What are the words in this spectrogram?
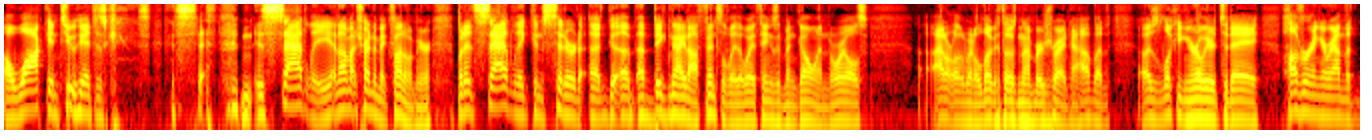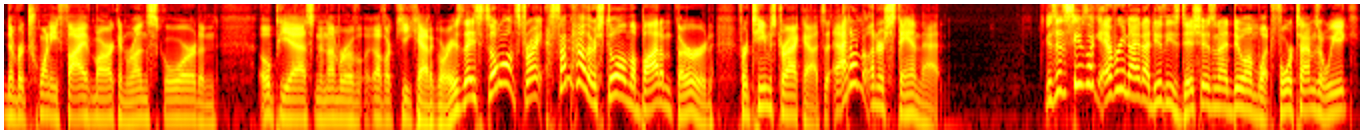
a walk and two hits is, is, sadly, and I'm not trying to make fun of them here, but it's sadly considered a, a, a big night offensively the way things have been going. The Royals. I don't really want to look at those numbers right now, but I was looking earlier today, hovering around the number 25 mark and runs scored, and OPS and a number of other key categories. They still don't strike. Somehow they're still in the bottom third for team strikeouts. I don't understand that. Because it seems like every night I do these dishes and I do them, what, four times a week?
